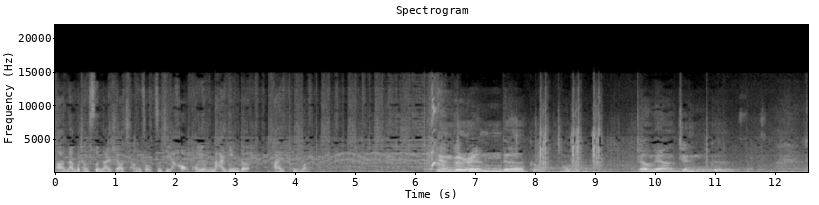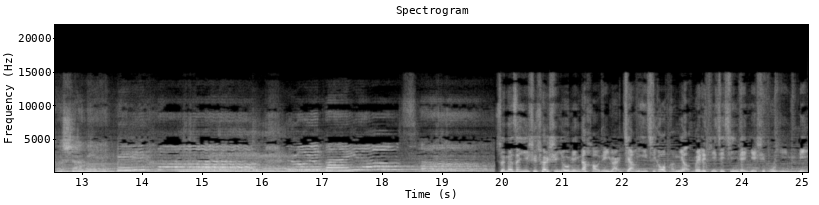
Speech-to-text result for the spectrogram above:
啊，难不成孙楠是要抢走自己好朋友那英的爱徒吗？两个人的篝火照亮整个多少年以后，如云般游走。孙楠在影视圈是有名的好人缘，讲义气够朋友，为了提携新人也是不遗余力。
